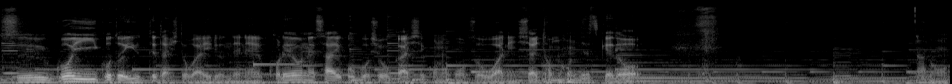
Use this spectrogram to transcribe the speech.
すごいいいこと言ってた人がいるんでねこれをね最後ご紹介してこの放送終わりにしたいと思うんですけどあの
